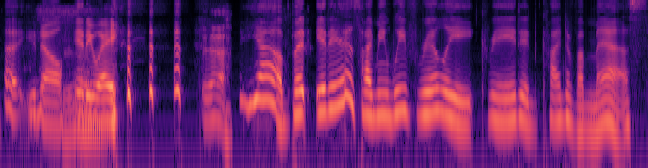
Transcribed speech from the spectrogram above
Uh, you know, anyway. Yeah. yeah, but it is. I mean, we've really created kind of a mess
